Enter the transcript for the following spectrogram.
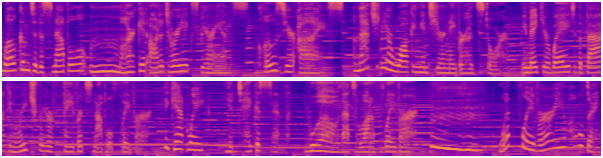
Welcome to the Snapple mm, Market Auditory Experience. Close your eyes. Imagine you're walking into your neighborhood store. You make your way to the back and reach for your favorite Snapple flavor. You can't wait. You take a sip. Whoa, that's a lot of flavor. Hmm, what flavor are you holding?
